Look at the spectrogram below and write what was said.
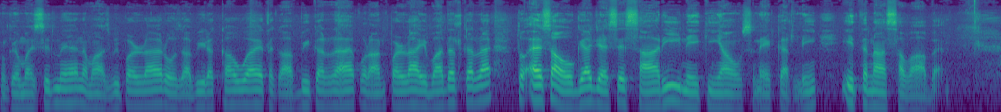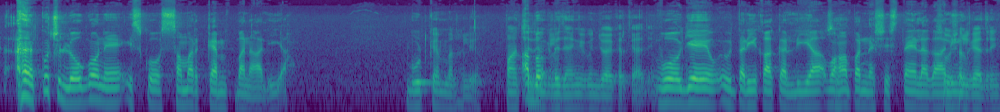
क्योंकि मस्जिद में है नमाज़ भी पढ़ रहा है रोज़ा भी रखा हुआ है तकाफ़ भी कर रहा है कुरान पढ़ रहा है इबादत कर रहा है। तो ऐसा हो गया जैसे सारी नेकियाँ उसने कर ली इतना सवाब है। कुछ लोगों ने इसको समर कैंप बना लिया। बूट कैंप बना लिया। पाँच अब दिन के लिए जाएँगे इंजॉय करके आ जाएँगे। वो ये तरीक़ा कर लिया वहाँ पर नशस्तें लगा ली। गैदरिंग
